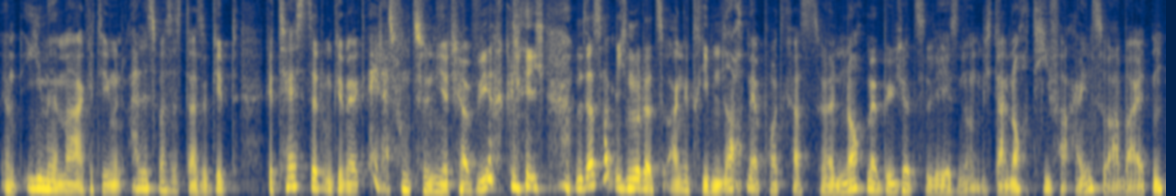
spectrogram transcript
und E-Mail-Marketing und alles, was es da so gibt, getestet und gemerkt, ey, das funktioniert ja wirklich. Und das hat mich nur dazu angetrieben, noch mehr Podcasts zu hören, noch mehr Bücher zu lesen und mich da noch tiefer einzuarbeiten.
